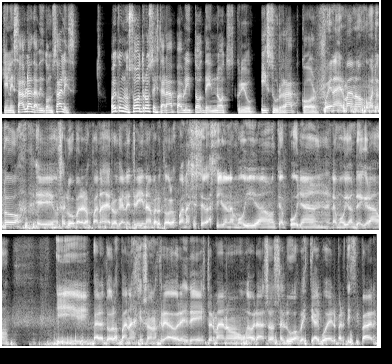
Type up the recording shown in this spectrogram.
Quien les habla, David González. Hoy con nosotros estará Pablito de Nots Crew y su Rapcore. Buenas hermanos, ¿cómo está todo? Eh, un saludo para los panas de Rock en Letrina, para todos los panas que se vacilan la movida, que apoyan la movida underground. Y para todos los panas que son los creadores de esto, hermano, un abrazo, saludos, bestial poder participar,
